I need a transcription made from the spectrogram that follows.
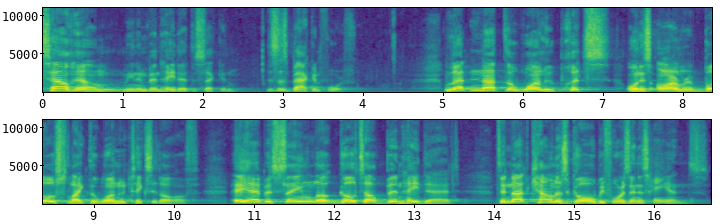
Tell him, meaning Ben Hadad second, this is back and forth. Let not the one who puts on his armor boast like the one who takes it off. Ahab is saying, Look, go tell Ben Hadad to not count his gold before it's in his hands.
